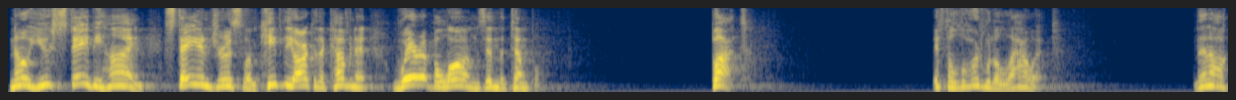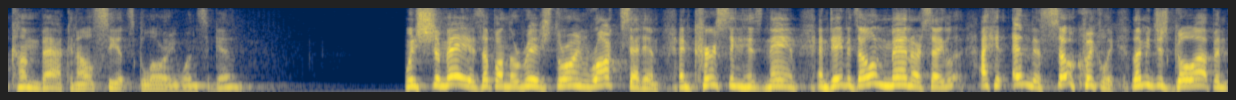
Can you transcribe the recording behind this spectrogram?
No, you stay behind, stay in Jerusalem, keep the Ark of the Covenant where it belongs in the temple. But if the Lord would allow it, then I'll come back and I'll see its glory once again. When Shimei is up on the ridge throwing rocks at him and cursing his name, and David's own men are saying, I can end this so quickly. Let me just go up and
